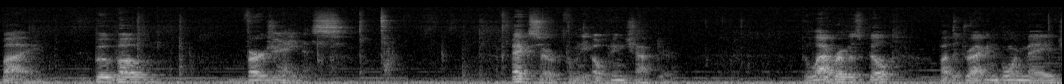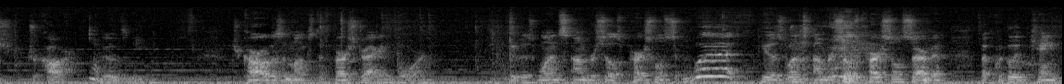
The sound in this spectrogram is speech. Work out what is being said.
by Bubo Virginianus. Excerpt from the opening chapter. The library was built by the dragonborn mage Drakar. Oh, Ooh. Drakar was amongst the first dragonborn. He was once Umbrasil's personal what? He was once Umbrasil's personal servant, but quickly became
